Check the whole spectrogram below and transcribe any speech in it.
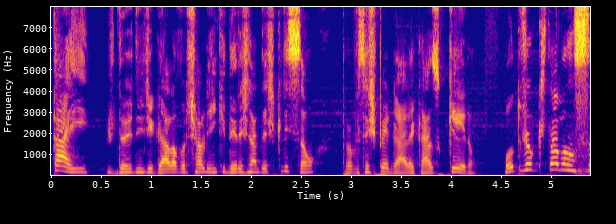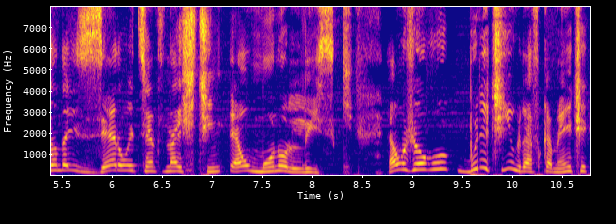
tá aí, os dois do Indigala, vou deixar o link deles na descrição para vocês pegarem caso queiram. Outro jogo que está lançando aí 0800 na Steam é o Monolisk. É um jogo bonitinho graficamente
